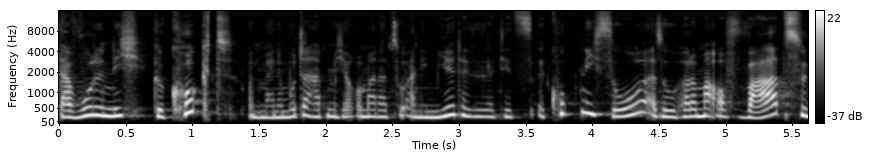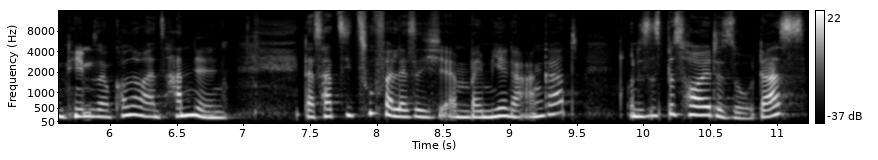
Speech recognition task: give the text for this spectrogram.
Da wurde nicht geguckt und meine Mutter hat mich auch immer dazu animiert, dass sie gesagt, jetzt äh, guck nicht so, also hör doch mal auf wahrzunehmen, sondern komm doch mal ins Handeln. Das hat sie zuverlässig ähm, bei mir geankert und es ist bis heute so, dass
